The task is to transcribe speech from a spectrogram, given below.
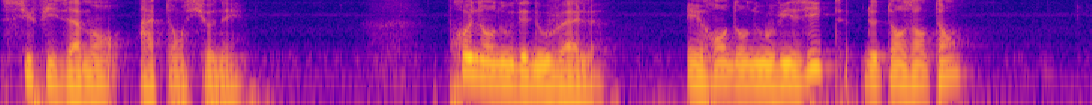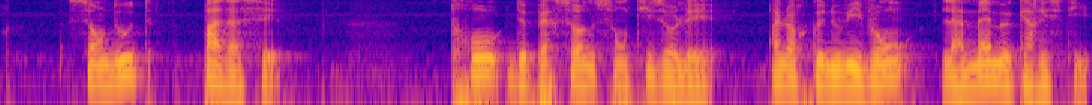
suffisamment attentionnés? Prenons-nous des nouvelles et rendons-nous visite de temps en temps? Sans doute pas assez. Trop de personnes sont isolées alors que nous vivons la même Eucharistie.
